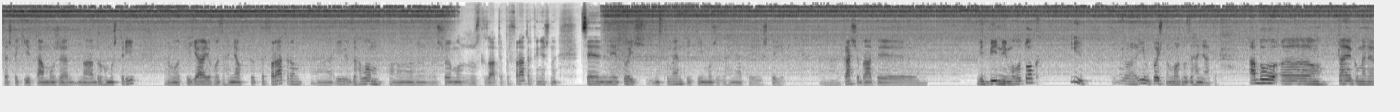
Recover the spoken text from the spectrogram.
все ж таки там уже на другому штирі. От, я його зганяв пер- перфоратором. е, І загалом, е, що я можу сказати, перфоратор, звісно, це не той інструмент, який може заганяти штирі. Е, Краще брати відбійний молоток, і е, їм точно можна заганяти. Або е, так як у мене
